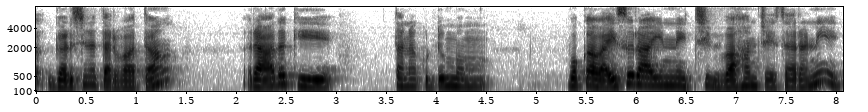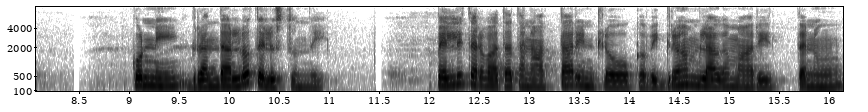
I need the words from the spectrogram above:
గడిచిన తర్వాత రాధకి తన కుటుంబం ఒక వయసు రాయిని ఇచ్చి వివాహం చేశారని కొన్ని గ్రంథాల్లో తెలుస్తుంది. పెళ్ళి తర్వాత తన అత్తారింట్లో ఒక విగ్రహంలాగా మారి తను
